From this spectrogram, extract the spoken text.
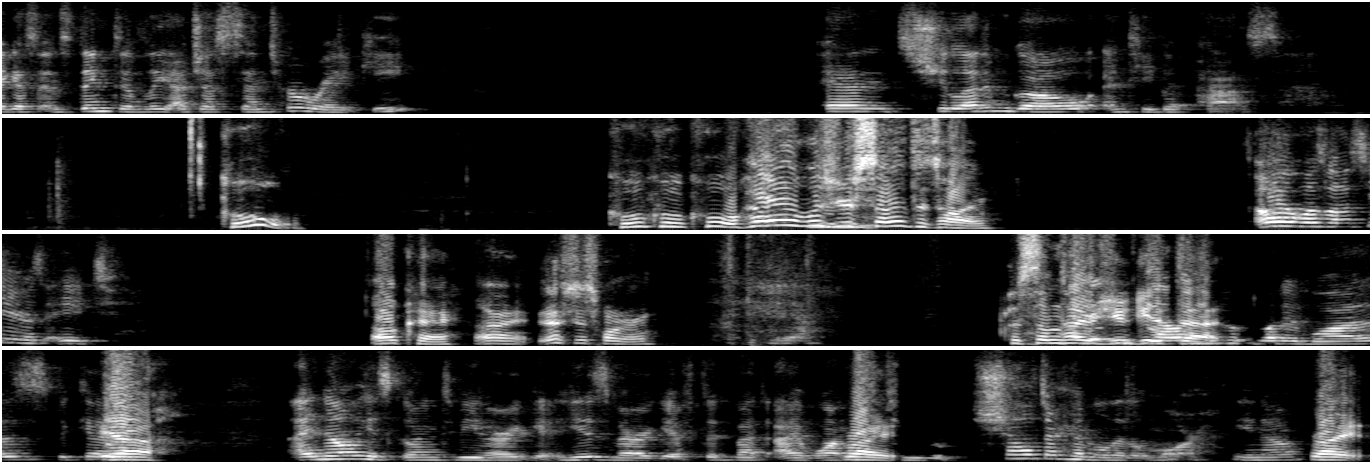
I guess instinctively, I just sent her Reiki, and she let him go, and he could pass. Cool. Cool, cool, cool. How old was your Mhm. son at the time? Oh, it was last year. It was eight. Okay. All right. That's just wondering. Yeah. Because sometimes you get that. what it was because Yeah. I know he's going to be very good. He is very gifted, but I want Right. to shelter him a little more. You know. Right.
